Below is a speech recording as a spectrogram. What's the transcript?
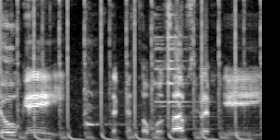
gay tekan tombol subscribe gay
